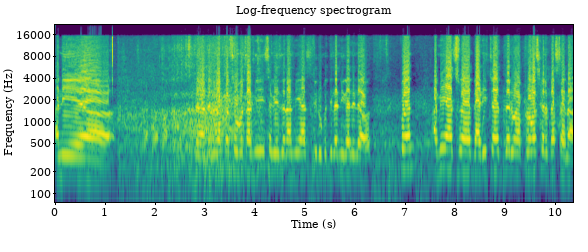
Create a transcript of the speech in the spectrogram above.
आणि सोबत आम्ही सगळेजण आम्ही आज तिरुपतीला निघालेले आहोत. पण आम्ही आज गाडीच्या जर प्रवास करत असताना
